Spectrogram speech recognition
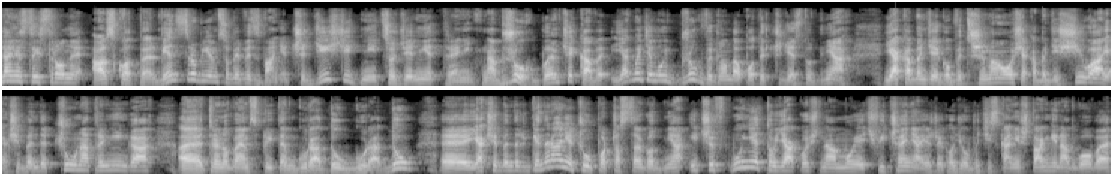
Daniel z tej strony allsquad.pl, więc zrobiłem sobie wyzwanie 30 dni codziennie trening na brzuch. Byłem ciekawy, jak będzie mój brzuch wyglądał po tych 30 dniach, jaka będzie jego wytrzymałość, jaka będzie siła, jak się będę czuł na treningach. E, trenowałem splitem góra-dół, góra-dół, e, jak się będę generalnie czuł podczas całego dnia i czy wpłynie to jakoś na moje ćwiczenia, jeżeli chodzi o wyciskanie sztangi nad głowę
